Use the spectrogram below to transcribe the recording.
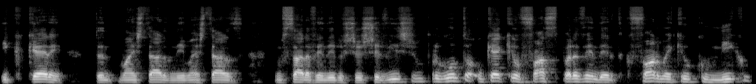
e que querem, portanto, mais tarde, nem mais tarde, começar a vender os seus serviços, me perguntam o que é que eu faço para vender, de que forma é que eu comunico,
